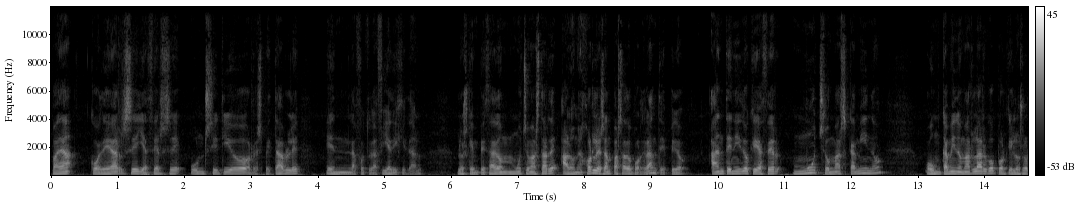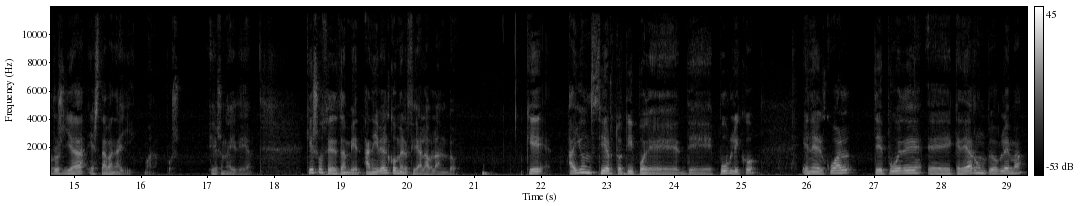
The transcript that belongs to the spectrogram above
para codearse y hacerse un sitio respetable en la fotografía digital. Los que empezaron mucho más tarde a lo mejor les han pasado por delante, pero han tenido que hacer mucho más camino o un camino más largo porque los otros ya estaban allí. Bueno, pues es una idea. ¿Qué sucede también? A nivel comercial hablando, que hay un cierto tipo de, público en el cual te puede eh, crear un problema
